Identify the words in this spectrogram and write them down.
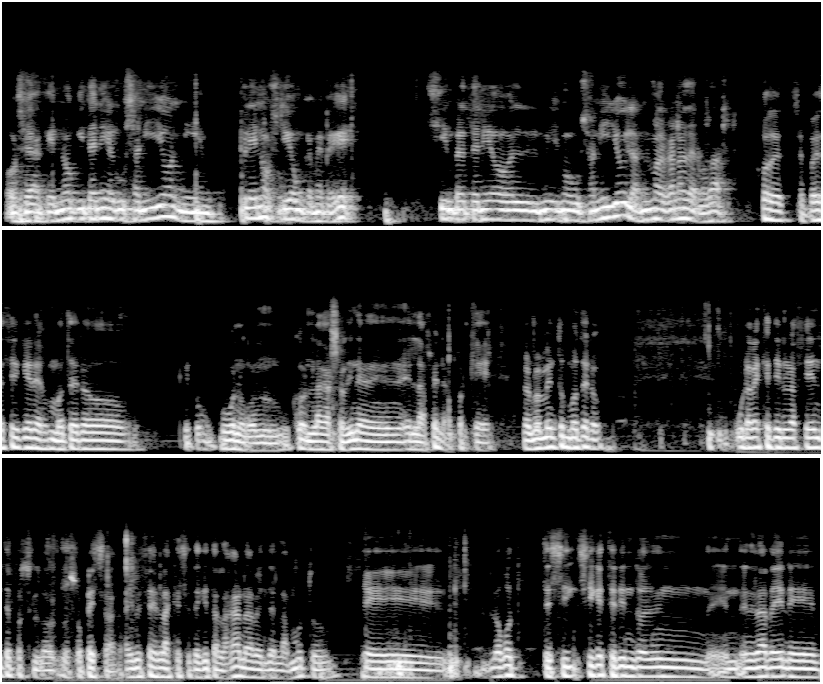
O sea que no quité ni el gusanillo ni en pleno ostión que me pegué. Siempre he tenido el mismo gusanillo y las mismas ganas de rodar. Joder, se puede decir que eres un motero que con, bueno, con, la gasolina en, la pena, porque normalmente un motero, una vez que tiene un accidente, pues lo, lo sopesa. Hay veces en las que se te quitan las ganas, vender las motos. Eh, luego te si- sigues teniendo en, en- en el ADN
